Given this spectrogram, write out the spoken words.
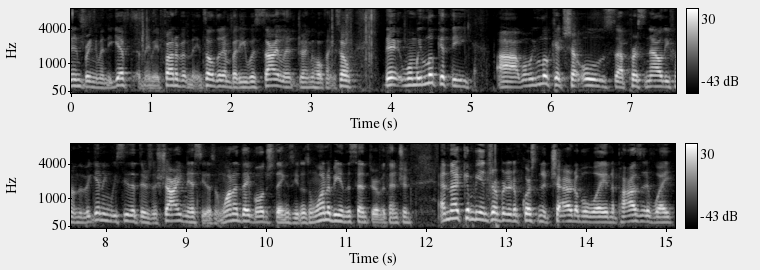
didn't bring him any gift, and they made fun of him. They insulted him, but he was silent during the whole thing. So, they, when we look at the uh, when we look at Shaul's uh, personality from the beginning, we see that there's a shyness. He doesn't want to divulge things. He doesn't want to be in the center of attention, and that can be interpreted, of course, in a charitable way, in a positive way.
